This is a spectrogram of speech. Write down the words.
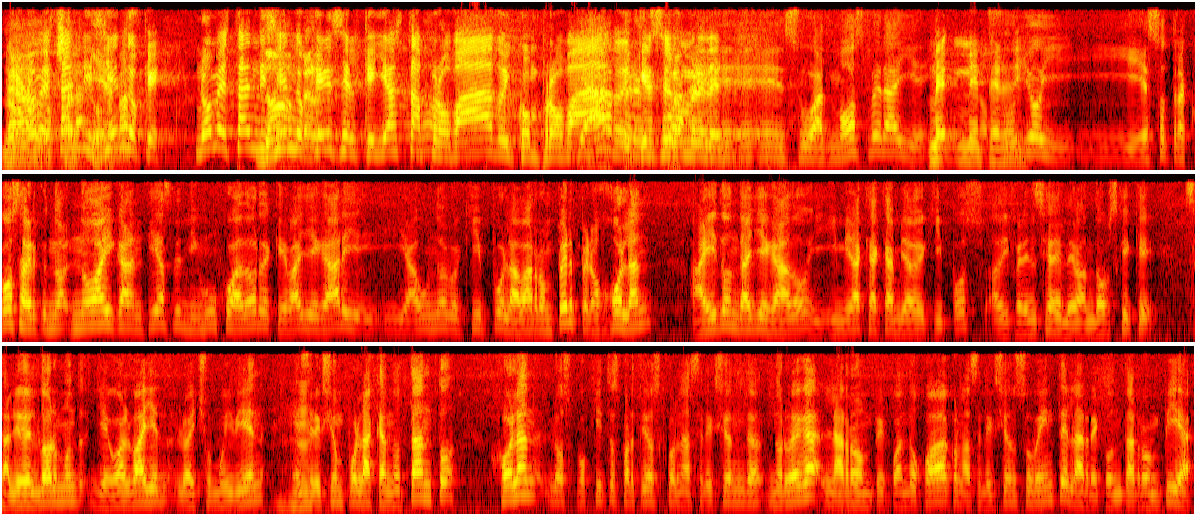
Pero no, me están diciendo que no me están No, diciendo pero- que es el que ya está probado y Ya, comprobado y que es el hombre de en, en su atmósfera y, Me- en me lo perdí. suyo y, y es otra cosa. A ver, no, no hay garantías de ningún jugador de que va a llegar y, y a un nuevo equipo la va a romper, pero Holland, ahí donde ha llegado, y, y mira que ha cambiado de equipos, a diferencia de Lewandowski que salió del Dortmund, llegó al Bayern, lo ha hecho muy bien, en selección polaca no tanto. Holland, los poquitos partidos con la selección de Noruega, la rompe. Cuando jugaba con la selección sub-20, la recontrarrompía.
